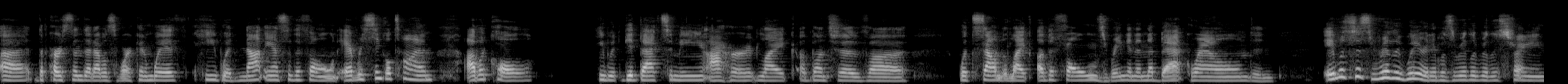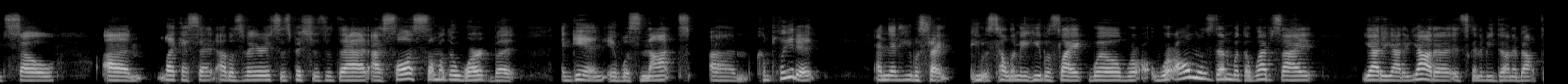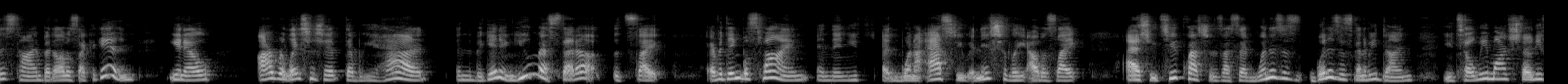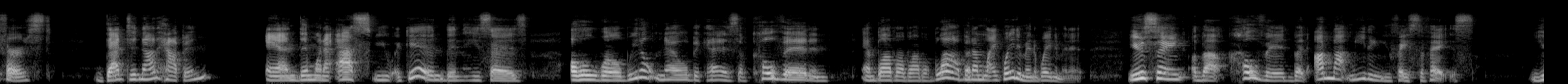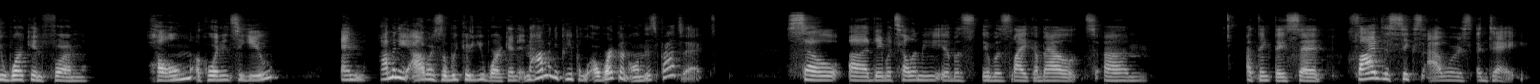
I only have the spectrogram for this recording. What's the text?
uh, the person that I was working with, he would not answer the phone. Every single time I would call, he would get back to me. I heard like a bunch of uh, what sounded like other phones ringing in the background, and it was just really weird. It was really, really strange. So um, like I said, I was very suspicious of that. I saw some of the work, but again, it was not um, completed. And then he was like, he was telling me he was like, "Well, we're we're almost done with the website, yada yada yada. It's going to be done about this time." But I was like, again, you know, our relationship that we had in the beginning, you messed that up. It's like everything was fine, and then you, and when I asked you initially, I was like, I asked you two questions. I said, when is this when is this going to be done? You told me March 31st. That did not happen. And then when I asked you again, then he says, Oh, well, we don't know because of COVID and and blah blah blah blah blah. But I'm like, wait a minute, wait a minute. You're saying about COVID, but I'm not meeting you face to face. You're working from home, according to you. And how many hours a week are you working? And how many people are working on this project? So uh, they were telling me it was it was like about um, I think they said five to six hours a day,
